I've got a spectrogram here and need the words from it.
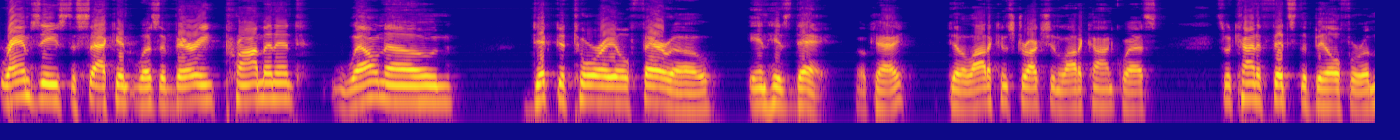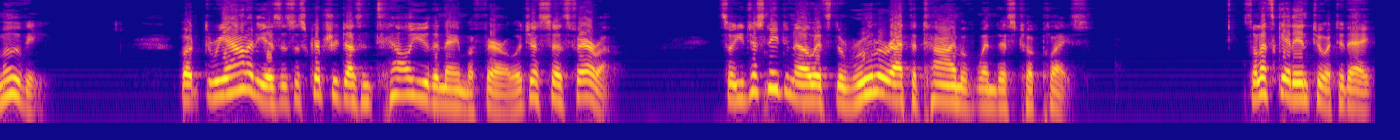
Ramses II was a very prominent, well-known, dictatorial pharaoh in his day. Okay? Did a lot of construction, a lot of conquest. So it kind of fits the bill for a movie. But the reality is, is the scripture doesn't tell you the name of Pharaoh. It just says Pharaoh. So you just need to know it's the ruler at the time of when this took place. So let's get into it today.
